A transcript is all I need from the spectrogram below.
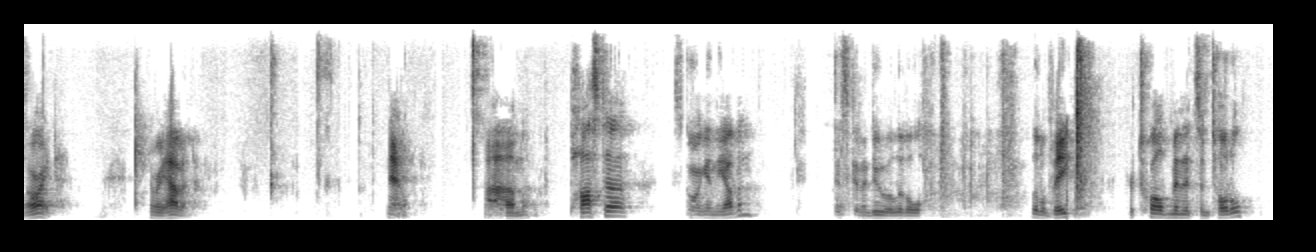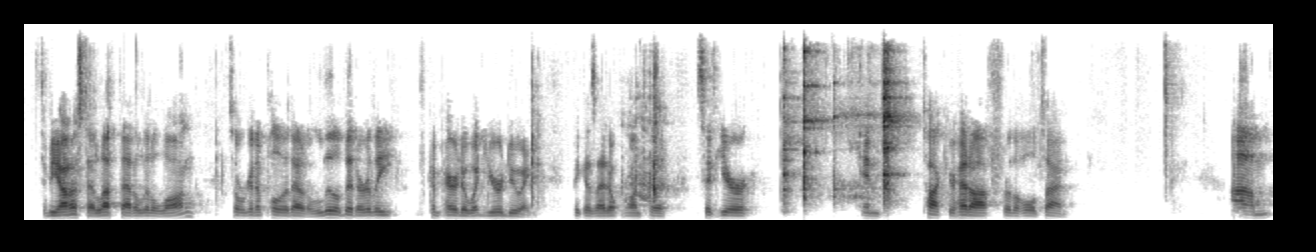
All right, there we have it. Now, um, pasta is going in the oven. It's going to do a little little bake for 12 minutes in total. To be honest, I left that a little long, so we're going to pull it out a little bit early compared to what you're doing because I don't want to sit here and talk your head off for the whole time. Um,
